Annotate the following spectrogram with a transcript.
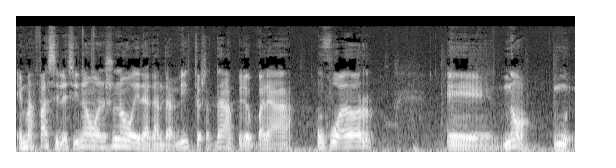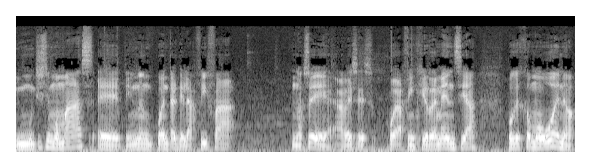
es más fácil decir, no, bueno, yo no voy a ir a cantar, listo, ya está. Pero para un jugador, eh, no. Mu- muchísimo más eh, teniendo en cuenta que la FIFA, no sé, a veces juega a fingir demencia. Porque es como, bueno,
